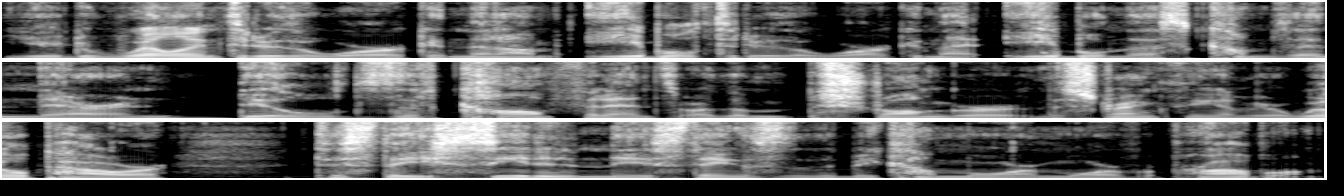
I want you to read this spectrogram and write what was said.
you're willing to do the work and then I'm able to do the work and that ableness comes in there and builds the confidence or the stronger the strengthening of your willpower to stay seated in these things as they become more and more of a problem.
